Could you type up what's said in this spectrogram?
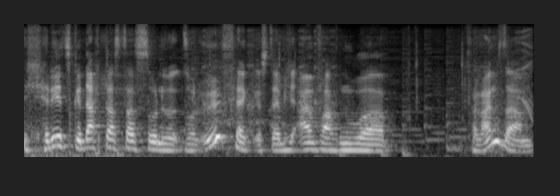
Ich hätte jetzt gedacht, dass das so, eine, so ein Ölfleck ist, der mich einfach nur verlangsamt.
